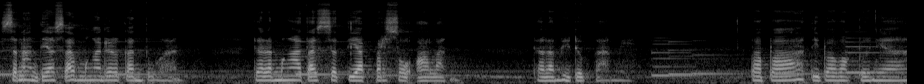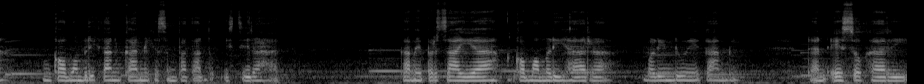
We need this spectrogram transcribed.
senantiasa mengandalkan Tuhan dalam mengatasi setiap persoalan dalam hidup kami. Bapa, tiba waktunya Engkau memberikan kami kesempatan untuk istirahat. Kami percaya Engkau memelihara, melindungi kami, dan esok hari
